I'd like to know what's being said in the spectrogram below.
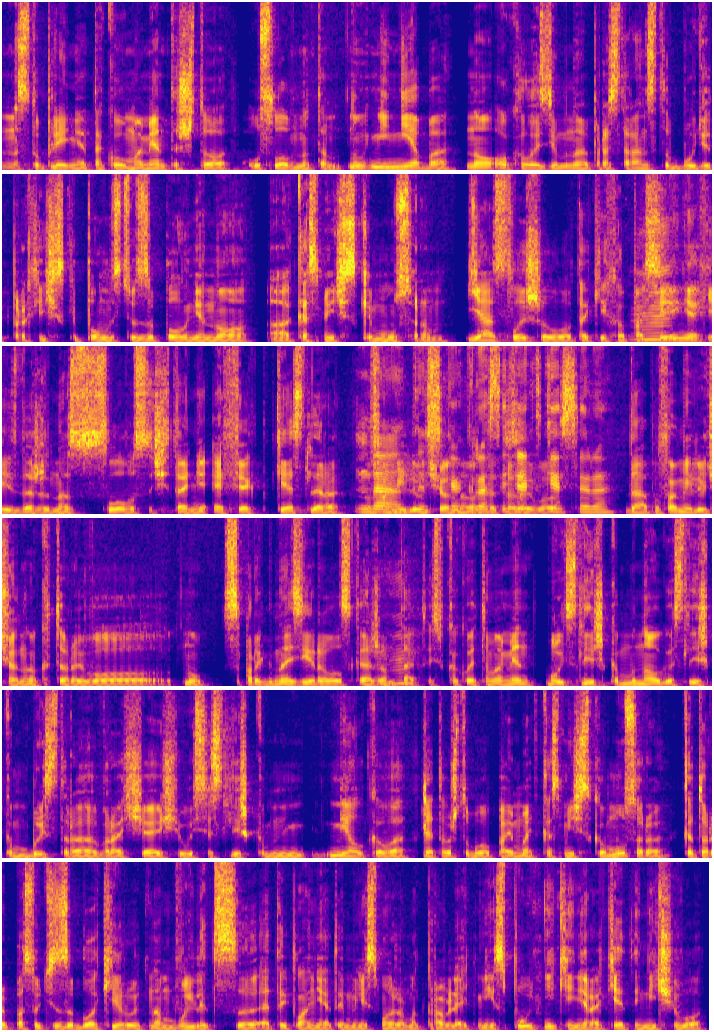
наступление такого момента, что условно там, ну, не небо, но околоземное пространство будет практически полностью заполнено а, космическим мусором. Я слышал о таких опасениях, mm-hmm. есть даже на словосочетание эффект Кеслера по да, фамилии ученого, который его... Кеслера. Да, по фамилии ученого, который его, ну, спрогнозировал, скажем mm-hmm. так. То есть в какой-то момент будет слишком много, слишком быстро вращающегося, слишком мелкого для того, чтобы поймать космического мусора, который, по сути, заблокирует нам вылет с этой планеты. Мы не сможем отправлять ни спутники, ни ракеты, ничего.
